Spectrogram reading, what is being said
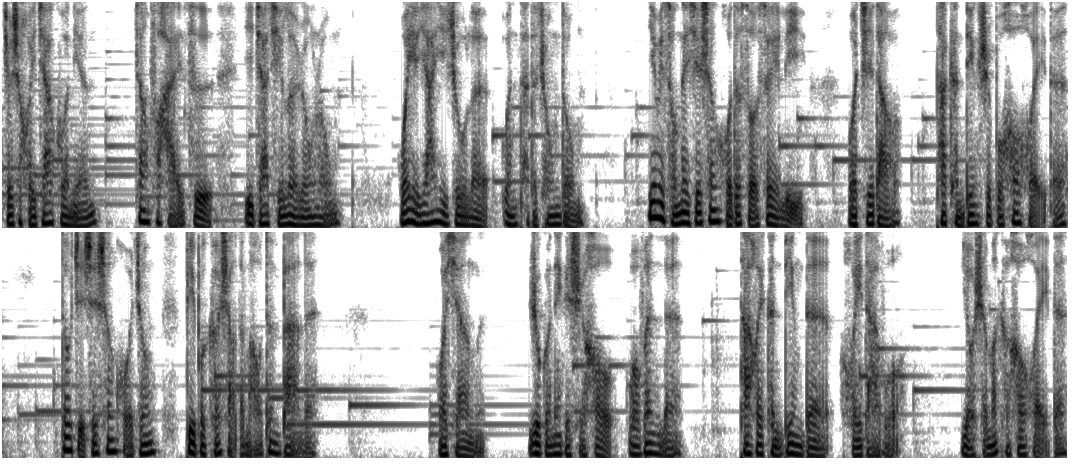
就是回家过年，丈夫孩子一家其乐融融，我也压抑住了问她的冲动，因为从那些生活的琐碎里，我知道。他肯定是不后悔的，都只是生活中必不可少的矛盾罢了。我想，如果那个时候我问了，他会肯定的回答我：有什么可后悔的？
